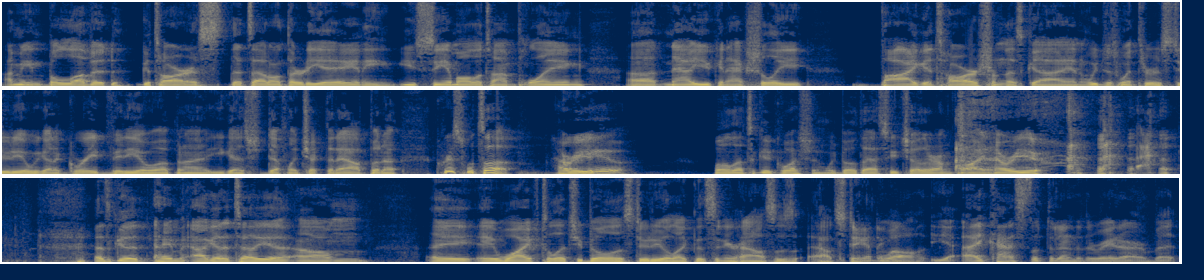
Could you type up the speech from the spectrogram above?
I mean, beloved guitarists that's out on 30A, and he you see him all the time playing. Uh, now you can actually buy guitars from this guy, and we just went through his studio. We got a great video up, and I, you guys should definitely check that out. But uh, Chris, what's up? How, are you? Well, that's a good question. We both asked each other. I'm fine. How are you? that's good. Hey, man, I got to tell you, um, a a wife to let you build a studio like this in your house is outstanding. Well, yeah, I kind of slipped it under the radar, but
